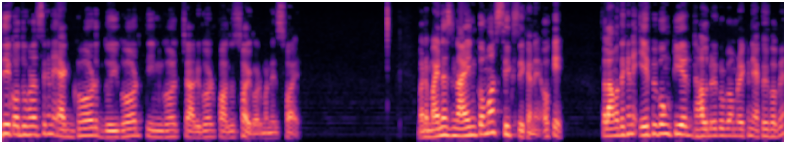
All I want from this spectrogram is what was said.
দিয়ে কত ঘর আছে এখানে? এক ঘর, দুই ঘর, তিন ঘর, চার ঘর, পাঁচ ঘর, ছয় ঘর মানে ছয়। মানে মাইনাস নাইন কমা সিক্স এখানে ওকে তাহলে আমাদের এখানে এফ এবং টি এর ঢাল বের করব আমরা এখানে একইভাবে।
